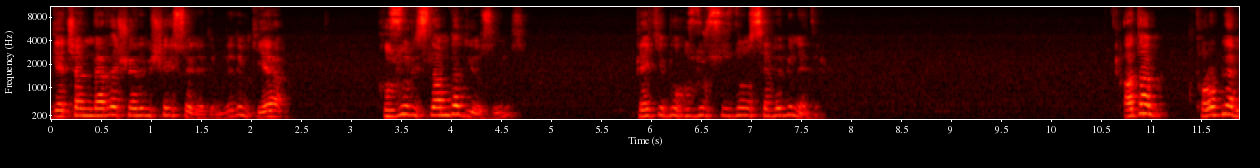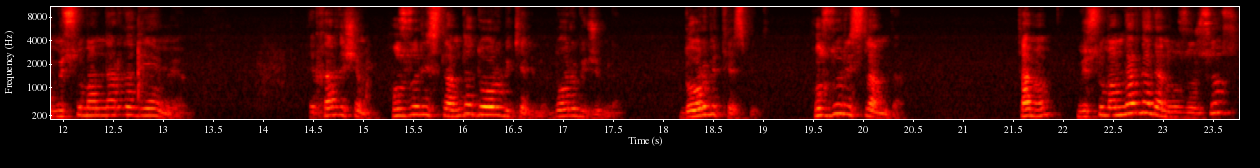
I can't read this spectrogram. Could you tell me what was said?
geçenlerde şöyle bir şey söyledim. Dedim ki ya huzur İslam'da diyorsunuz. Peki bu huzursuzluğun sebebi nedir? Adam problem Müslümanlarda diyemiyor. E kardeşim huzur İslam'da doğru bir kelime, doğru bir cümle. Doğru bir tespit. Huzur İslam'da. Tamam. Müslümanlar neden huzursuz?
